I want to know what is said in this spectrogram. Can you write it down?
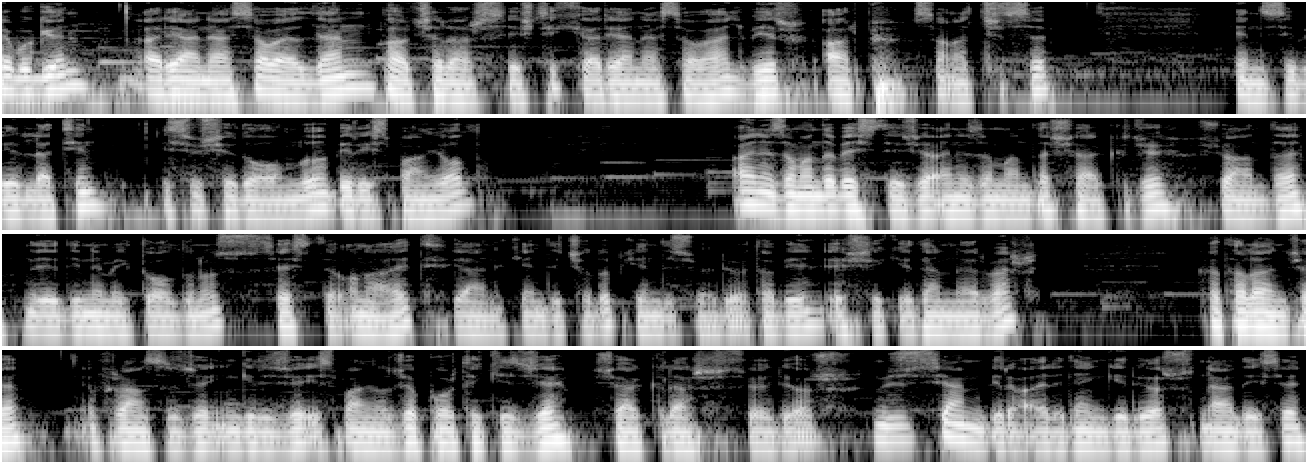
Size bugün Ariana Savel'den parçalar seçtik. Ariana Savel bir arp sanatçısı. Kendisi bir Latin, İsviçre doğumlu bir İspanyol. Aynı zamanda besteci, aynı zamanda şarkıcı. Şu anda e, dinlemekte olduğunuz ses de ona ait. Yani kendi çalıp kendi söylüyor. Tabii eşlik edenler var. Katalanca, Fransızca, İngilizce, İspanyolca, Portekizce şarkılar söylüyor. Müzisyen bir aileden geliyor. Neredeyse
